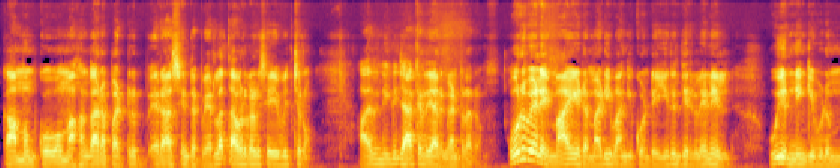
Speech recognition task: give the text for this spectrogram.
காமம் கோபம் அகங்காரம் பற்று பேராசின்ற பேரில் தவறுகள் செய்ய வச்சிரும். அது நீங்கள் ஜாக்கிரதையாக இருங்கன்றார். ஒருவேளை மாயிடம் அடி வாங்கி கொண்டே இருந்தீர்கள் எனில் உயிர் நீங்கிவிடும்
